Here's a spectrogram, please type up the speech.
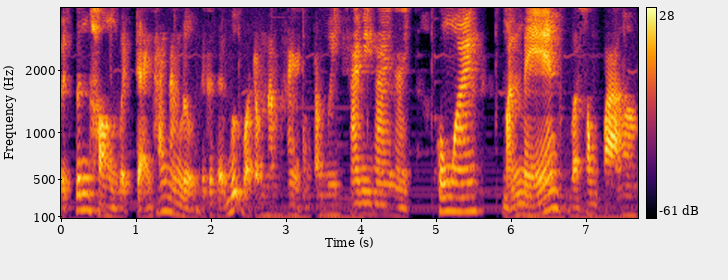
về tinh thần, về trạng thái năng lượng để có thể bước vào trong năm 2022 này. Khôn ngoan, mạnh mẽ và song pha hơn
